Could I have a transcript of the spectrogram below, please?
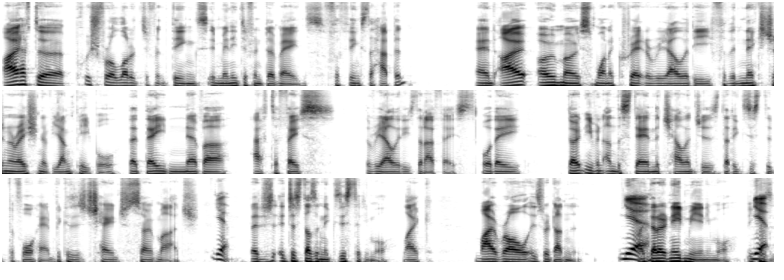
I have to push for a lot of different things in many different domains for things to happen. And I almost want to create a reality for the next generation of young people that they never have to face the realities that I faced, or they don't even understand the challenges that existed beforehand because it's changed so much. Yeah. Just, it just doesn't exist anymore. Like my role is redundant. Yeah. Like they don't need me anymore Yeah. because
